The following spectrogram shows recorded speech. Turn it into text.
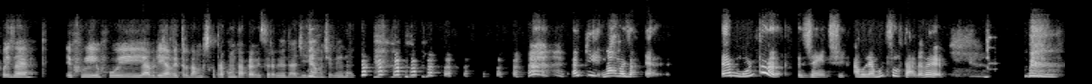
Pois é. Eu fui, eu fui abrir a letra da música para contar para ver se era verdade. E realmente é verdade. Aqui, não, mas é, é muita. Gente, a mulher é muito surtada, né?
